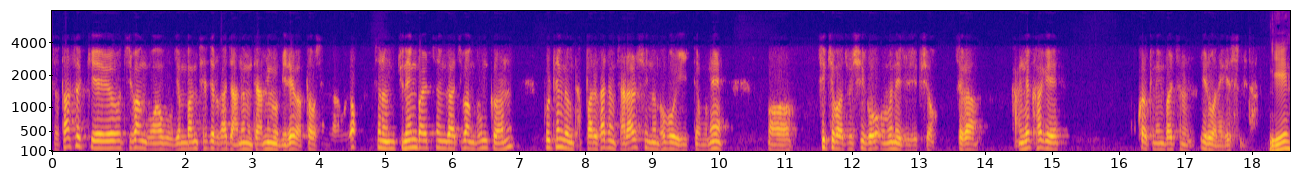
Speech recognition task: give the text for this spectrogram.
저 다섯 개의 지방공화국 연방 체제로 가지 않으면 대한민국 미래가 없다고 생각하고요. 저는 균형 발전과 지방 분권, 불평등 타파를 가장 잘할 수 있는 후보이기 때문에 어 지켜봐 주시고 응원해 주십시오. 제가 강력하게 국가 균형 발전을 이루어내겠습니다. 예,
